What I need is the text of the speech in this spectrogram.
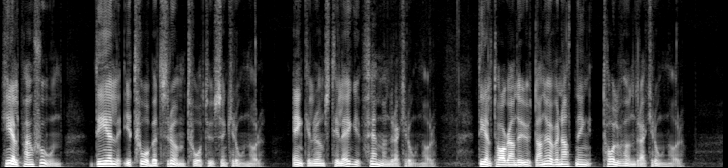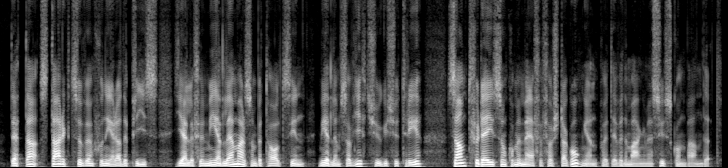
Helpension del i tvåbäddsrum 2000 kronor. Enkelrumstillägg 500 kronor. Deltagande utan övernattning 1200 kronor. Detta starkt subventionerade pris gäller för medlemmar som betalt sin medlemsavgift 2023 samt för dig som kommer med för första gången på ett evenemang med Syskonbandet.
